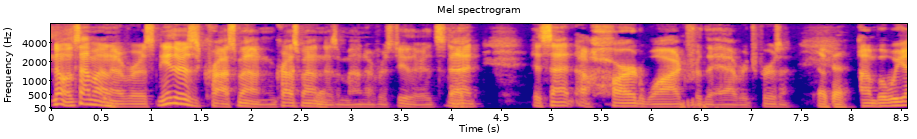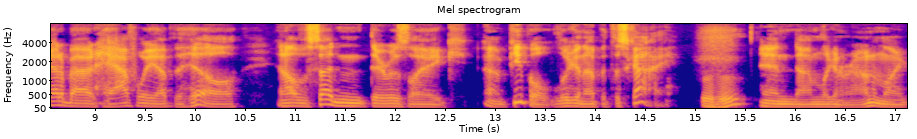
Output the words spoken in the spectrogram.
No, it's not Mount Everest. Neither is Cross Mountain. Cross Mountain isn't Mount Everest either. It's not. It's not a hard walk for the average person. Okay. Um, but we got about halfway up the hill, and all of a sudden there was like um, people looking up at the sky, mm-hmm. and I'm looking around. I'm like,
